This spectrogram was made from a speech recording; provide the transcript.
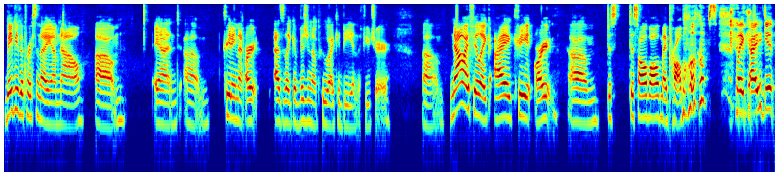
maybe the person I am now um, and um, creating that art as like a vision of who I could be in the future. Um, now I feel like I create art um, just to solve all of my problems. like I get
